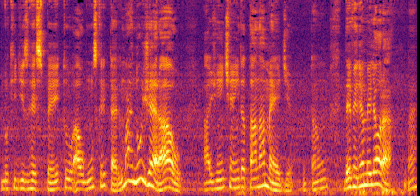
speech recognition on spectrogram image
no que diz respeito a alguns critérios, mas no geral a gente ainda está na média, então deveria melhorar né,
